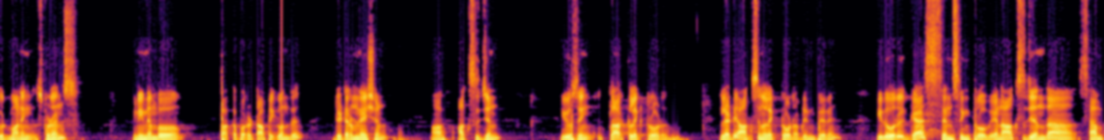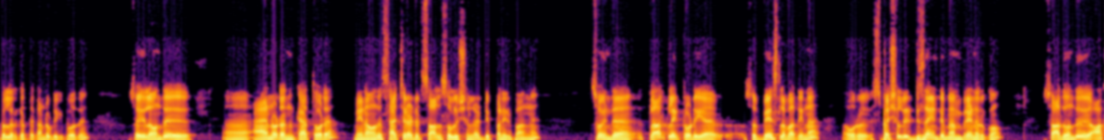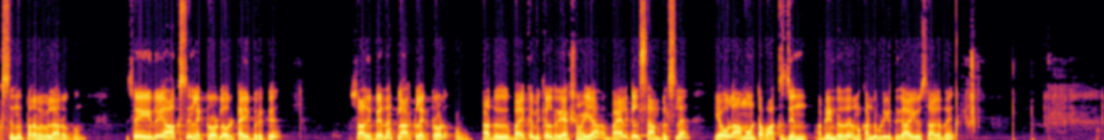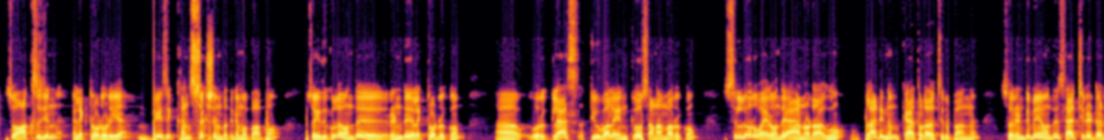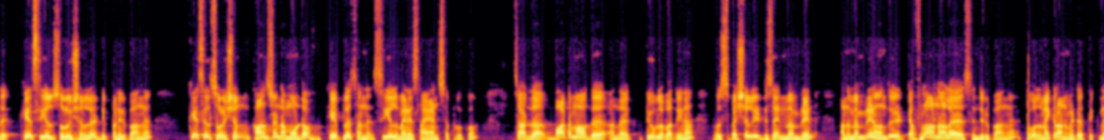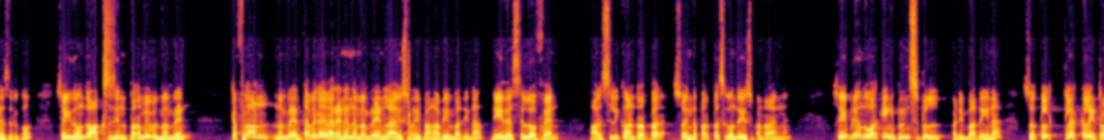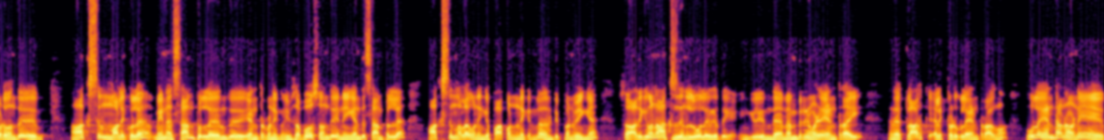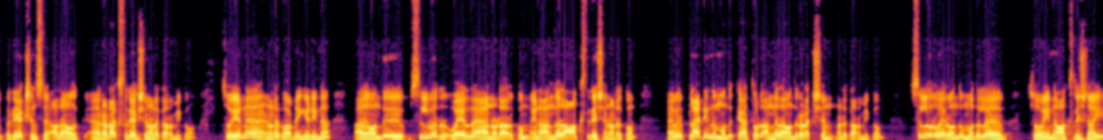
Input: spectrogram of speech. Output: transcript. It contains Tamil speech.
குட் மார்னிங் ஸ்டூடெண்ட்ஸ் இனி நம்ம பார்க்க போகிற டாபிக் வந்து determination of oxygen using Clark electrode இல்லாட்டி ஆக்சிஜன் எலக்ட்ரோடு அப்படின்னு பேர். இது ஒரு கேஸ் சென்சிங் ப்ரோப் ஏன்னா ஆக்சிஜன் தான் சாம்பிள் இருக்கிறத கண்டுபிடிக்க போகுது. ஸோ இதில் வந்து ஆனோட் அண்ட் கேத்தோட மெயினாக வந்து சேச்சுரேட்டட் சால் சொல்யூஷனில் டிப் பண்ணியிருப்பாங்க ஸோ இந்த கிளார்க் எலக்ட்ரோடைய ஸோ பேஸில் பார்த்தீங்கன்னா ஒரு ஸ்பெஷலி டிசைன்டு மெம்பரேன் இருக்கும். ஸோ அது வந்து ஆக்சிஜனுக்கு பரமபிளாக இருக்கும். ஸோ இதே ஆக்சிஜன் எலக்ட்ரோடில் ஒரு டைப் இருக்குது ஸோ அது பேர் தான் கிளார்க் எலக்ட்ரோடு அது பயோகெமிக்கல் ரியாக்ஷன் வழியாக பயாலஜிக்கல் சாம்பிள்ஸில் எவ்வளோ அமௌண்ட் ஆஃப் ஆக்சிஜன் அப்படின்றத நம்ம கண்டுபிடிக்கிறதுக்காக யூஸ் ஆகுது. ஸோ ஆக்சிஜன் எலக்ட்ரோடுடைய பேசிக் கன்ஸ்ட்ரக்ஷன் பற்றி நம்ம பார்ப்போம். ஸோ இதுக்குள்ளே வந்து ரெண்டு எலக்ட்ரோடு இருக்கும். ஒரு கிளாஸ் டியூபால் என்க்ளோஸ் ஆன மாதிரி இருக்கும். சில்வர் ஒயர் வந்து ஆனோட் ஆகும். பிளாட்டினம் கேத்தோட வச்சுருப்பாங்க. ஸோ ரெண்டுமே வந்து சேச்சுரேட்டட் கேசிஎல் சொல்யூஷனில் டிப் பண்ணியிருப்பாங்க KCl solution constant amount of K plus and Cl minus அயான்ஸை கொடுக்கும். So at the bottom of the அந்த டியூப்பில் பார்த்தீங்கன்னா ஒரு ஸ்பெஷலி டிசைன் மெம்ப்ரேன் அந்த மெம்ப்ரேன் வந்து டெஃப்லானால் செஞ்சுருப்பாங்க. டுவெல் மைக்ரான் மீட்டர் திக்னஸ் இருக்கும். ஸோ இது வந்து oxygen permeable membrane Teflon membrane தவிர வேறு என்னென்ன மெம்ப்ரேன்லாம் யூஸ் பண்ணியிருப்பாங்க அப்படின்னு பார்த்தீங்கன்னா either cellophane or silicone rubber so இந்த பர்பஸ்க்கு வந்து யூஸ் பண்ணுறாங்க ஸோ எப்படி வந்து ஒர்க்கிங் பிரின்சிபல் அப்படின்னு பார்த்தீங்கன்னா ஸோ கிளர்க் கிளர்க் எலக்ட்ரோட வந்து ஆக்சிஜன் மாலிகுலை மெயினாக சாம்பிளில் இருந்து என்டர் பண்ணிக்கும் சப்போஸ் வந்து நீங்கள் எந்த சாம்பிளில் ஆக்சிஜன் அளவு நீங்கள் பார்க்கணும்னு நினைக்கிறீங்களோ அதை டிப் பண்ணுவீங்க. ஸோ அதிகமான ஆக்சிஜன் லூவில் இருக்குது இங்கே இந்த மெம்பரின் வழியாக என்டர் ஆகி இந்த கிளார்க் எலக்ட்ரோடுக்குள்ளே என்டர் ஆகும். உள்ளே என்டர் ஆன உடனே ரியாக்ஷன்ஸ் அதான் ரெடாக்ஸ் ரியாக்ஷன் நடக்க ஆரம்பிக்கும். ஸோ என்ன நடக்கும் அப்படின்னு கேட்டிங்கன்னா அது வந்து சில்வர் ஒயர் தான் ஆனோடாக இருக்கும். ஏன்னா அங்கே தான் ஆக்சிடேஷன் நடக்கும். அதேமாதிரி பிளாட்டினம் வந்து கேத்தோடு அங்கே தான் வந்து ரெடக்ஷன் நடக்க ஆரம்பிக்கும். சில்வர் ஒயர் வந்து முதல்ல ஸோ மெயினாக ஆக்சிடேஷன் ஆகி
